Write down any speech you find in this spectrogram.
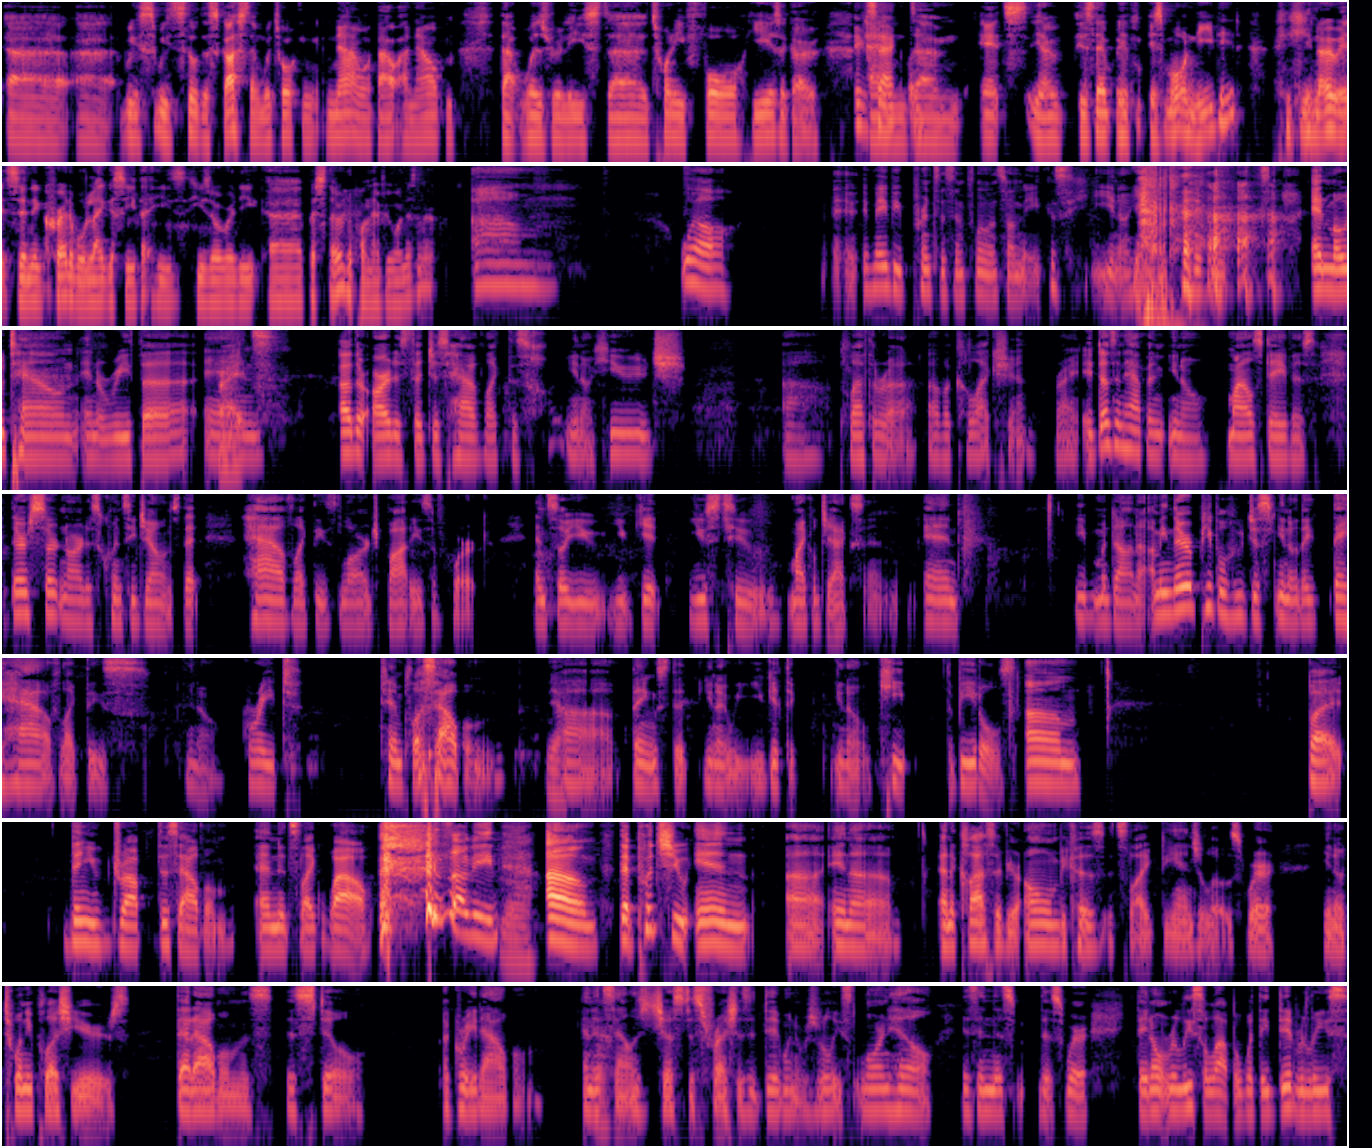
Uh, uh, we we still discuss them. We're talking now about an album that was released uh, 24 years ago, exactly. and um, it's you know is there is more needed you know it's an incredible legacy that he's he's already uh, bestowed upon everyone isn't it Um, well, it, it may be Prince's influence on me because you know, yeah and Motown and Aretha and right other artists that just have like this, you know, huge uh, plethora of a collection. Right? It doesn't happen, you know. Miles Davis. There are certain artists, Quincy Jones, that have like these large bodies of work, and so you you get used to Michael Jackson and Madonna. I mean, there are people who just you know they they have like these you know great ten plus album yeah uh, things that you know we, you get to you know keep the Beatles. Um, but then you drop this album, and it's like wow. so, I mean, yeah um, that puts you in uh, in a in a class of your own because it's like D'Angelo's, where you know twenty plus years, that album is is still a great album, and it Yeah. sounds just as fresh as it did when it was released. Lauryn Hill is in this this where they don't release a lot, but what they did release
